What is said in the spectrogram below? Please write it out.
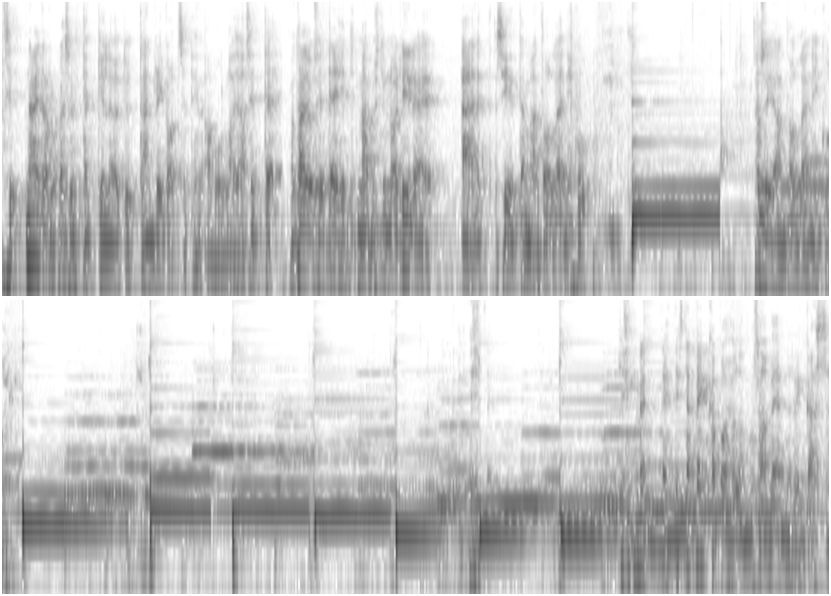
sitten näitä rupesi yhtäkkiä löytyä tämän Rigotsetin avulla. Ja sitten mä tajusin, että ei hitto, että mä pystyn noin delay-äänet siirtämään tolleen niinku, tosiaan tolleen niinku, ja sitten ja sit me tehtiin sitä Pekka Pohjolan musaa Wernerin kanssa.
